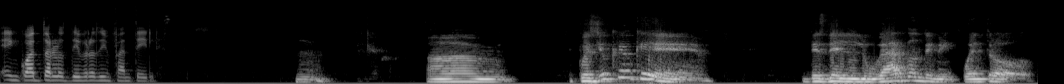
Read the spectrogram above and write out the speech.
en cuanto a los libros infantiles? Mm. pues yo creo que desde el lugar donde me encuentro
